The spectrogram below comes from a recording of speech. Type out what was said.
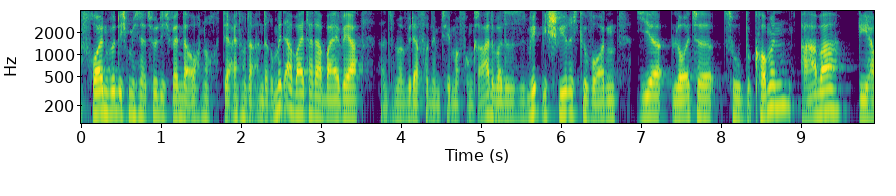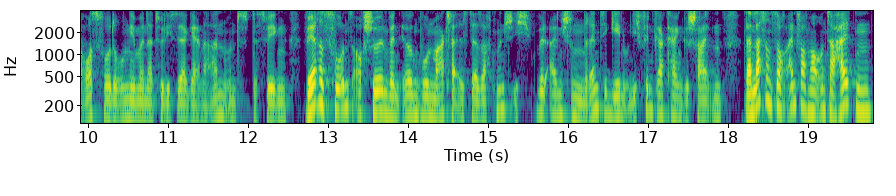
Freuen würde ich mich natürlich, wenn da auch noch der ein oder andere andere Mitarbeiter dabei wäre, dann sind wir wieder von dem Thema von gerade, weil es ist wirklich schwierig geworden, hier Leute zu bekommen. Aber die Herausforderung nehmen wir natürlich sehr gerne an und deswegen wäre es für uns auch schön, wenn irgendwo ein Makler ist, der sagt, Mensch, ich will eigentlich schon in Rente gehen und ich finde gar keinen gescheiten. Dann lass uns doch einfach mal unterhalten,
